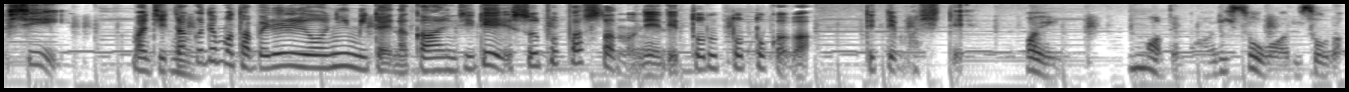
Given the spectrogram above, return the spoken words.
し、まあ、自宅でも食べれるようにみたいな感じで、スープパスタのね、レトルトとかが出てまして、はい。今でもありそうはありそうだ。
